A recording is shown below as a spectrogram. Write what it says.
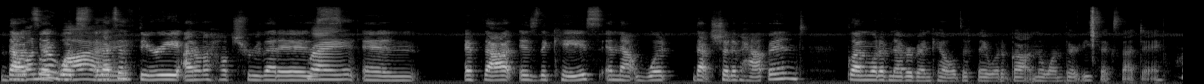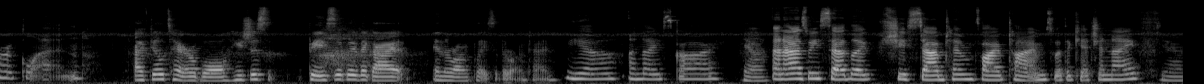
that's like what's why. that's a theory. I don't know how true that is. Right. And if that is the case and that would that should have happened, Glenn would have never been killed if they would have gotten the 136 that day. Poor Glenn. I feel terrible. He's just basically the guy in the wrong place at the wrong time. Yeah, a nice guy. Yeah. And as we said, like she stabbed him five times with a kitchen knife. Yeah.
